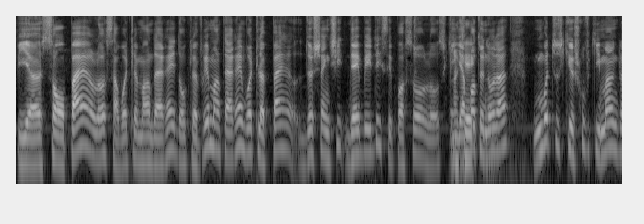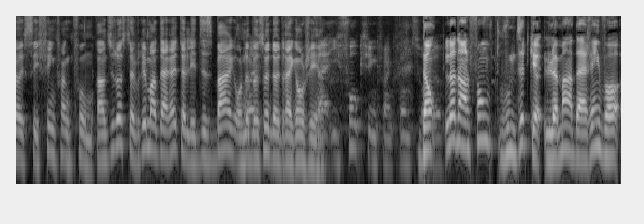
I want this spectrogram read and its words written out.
Puis euh, son père, là, ça va être le mandarin. Donc, le vrai mandarin va être le père de Shang-Chi. D'un BD, c'est pas ça, là. Ce qui Ok. apporte une autre... Moi, tout ce que je trouve qui manque, là, c'est Fing Fang Foom. Rendu là, c'est un vrai mandarin, t'as les 10 bagues, on a besoin d'un dragon géant. Ben, il faut que Fing Fang Foom soit Donc, là. là, dans le fond, vous me dites que le mandarin va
